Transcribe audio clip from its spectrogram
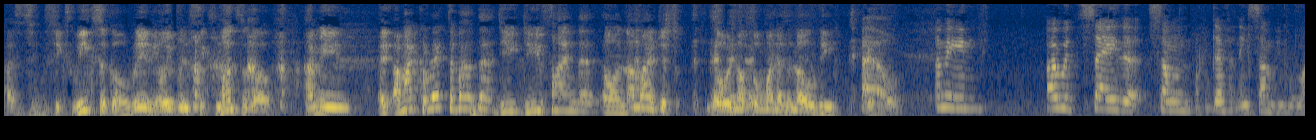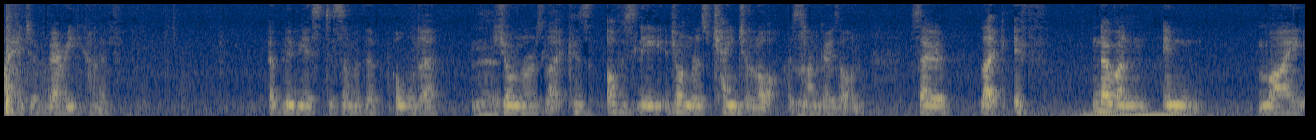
uh, six, six weeks ago, really, or even six months ago. I mean, uh, am I correct about that? Do you, do you find that, or am I just going off on one as an oldie? Well, I mean, I would say that some, definitely some people my age are very kind of oblivious to some of the older Yeah. genres, like, because obviously genres change a lot as time goes on. So, like, if no one in my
